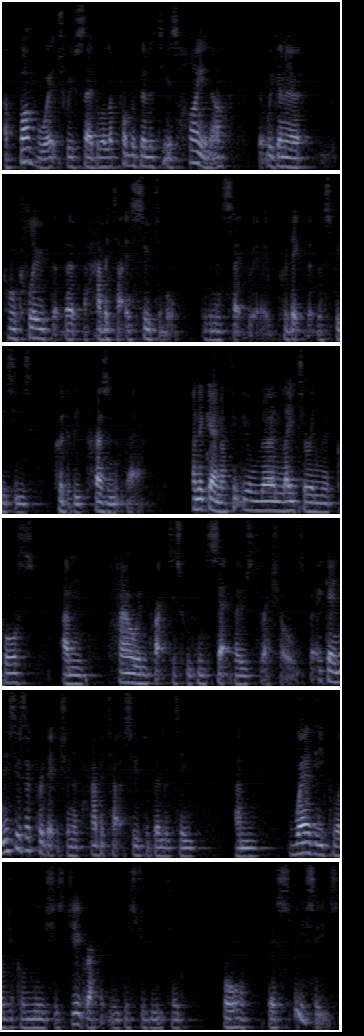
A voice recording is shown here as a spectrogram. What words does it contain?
above which we've said, well, the probability is high enough that we're going to conclude that the, the habitat is suitable. We're going to set, predict that the species could be present there. And again, I think you'll learn later in the course um, how in practice we can set those thresholds. But again, this is a prediction of habitat suitability um, where the ecological niche is geographically distributed for this species.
